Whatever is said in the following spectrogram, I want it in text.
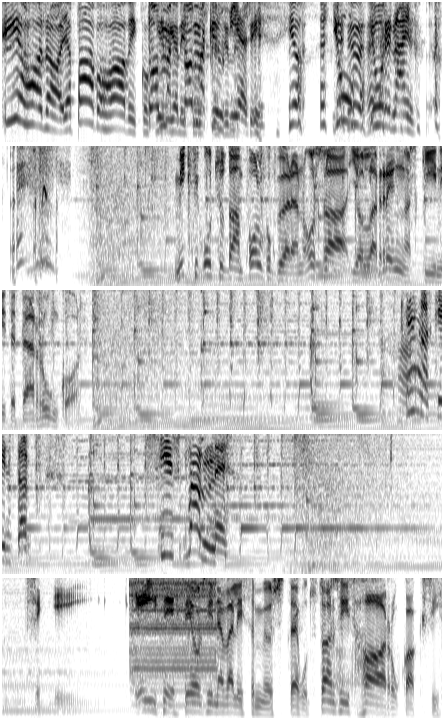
Ihanaa. Ja Paavo Haavikko mä kirjallisuuskysymyksiin. Joo, Juu, juuri näin. Miksi kutsutaan polkupyörän osaa, jolla rengas kiinnitetään runkoon? Rengaskinta. Siis Vanne. Se ei. Ei se, se on siinä välissä myös. Sitä kutsutaan siis haarukaksi,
